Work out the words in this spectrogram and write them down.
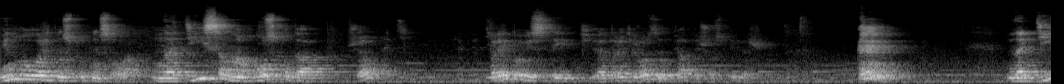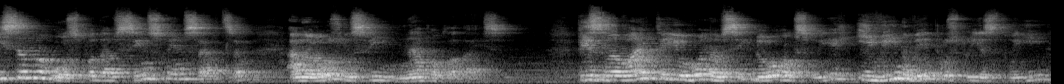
Він говорить наступні слова: надійся на Господа. Що? Приповісти, третій розділ, п'ятий, шостий вірш. Надійся на Господа всім своїм серцем, а на розум свій не покладайся. Пізнавайте Його на всіх дорогах своїх, і Він випростує свої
